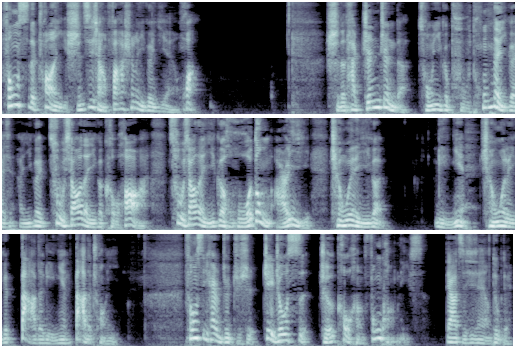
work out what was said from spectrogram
风四的创意实际上发生了一个演化，使得它真正的从一个普通的一个一个促销的一个口号啊，促销的一个活动而已，成为了一个理念，成为了一个大的理念、大的创意。风四一开始就只是这周四折扣很疯狂的意思，大家仔细想想，对不对？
